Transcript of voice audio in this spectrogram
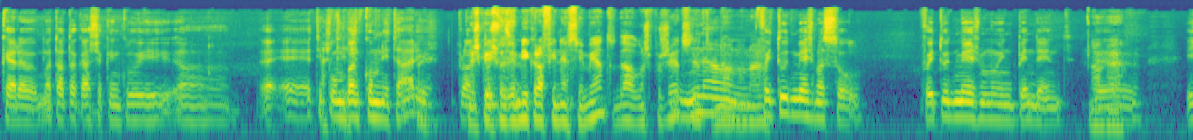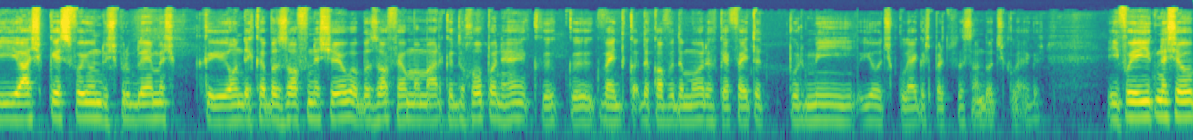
que era uma totocaixa que inclui. ah, é, é tipo Acho um banco comunitário. Pronto, Mas queres fazer microfinanciamento de alguns projetos? Não, não, foi tudo mesmo a solo. Foi tudo mesmo independente. Ok. Eh, e acho que esse foi um dos problemas que onde é que a Basoff nasceu. A Basoff é uma marca de roupa né, que, que, que vem de da Cova da Moura, que é feita por mim e outros colegas, participação de outros colegas. E foi aí que nasceu a.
